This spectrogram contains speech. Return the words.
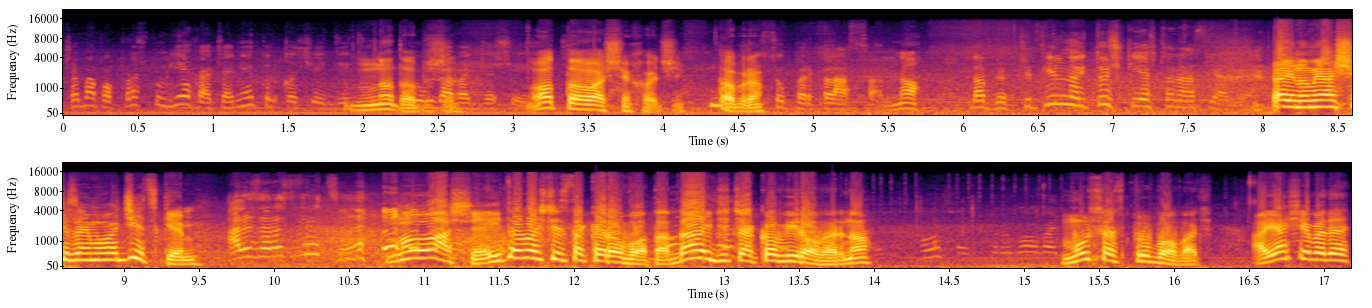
Trzeba po prostu jechać, a nie tylko siedzieć No i dobrze. udawać, że się jedzie. O to właśnie chodzi. Dobra. Super klasa, no. Dobrze, przypilnuj tuśki, jeszcze raz jadę. Ej, no miałaś się zajmować dzieckiem. Ale zaraz wrócę. No właśnie, i to właśnie jest taka robota. Daj dzieciakowi rower, no. Muszę spróbować. A ja się będę,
